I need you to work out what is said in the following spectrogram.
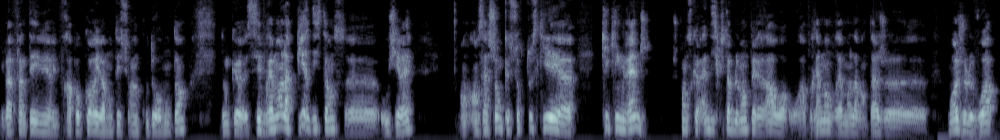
il va feinter une, frappe au corps, il va monter sur un coup de remontant. Donc euh, c'est vraiment la pire distance où j'irai, en, sachant que sur tout ce qui est kicking range, je pense que indiscutablement Pereira aura, vraiment vraiment l'avantage. moi je le vois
